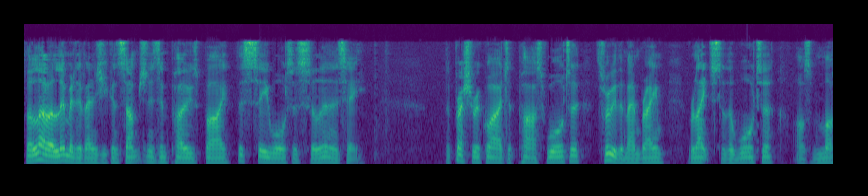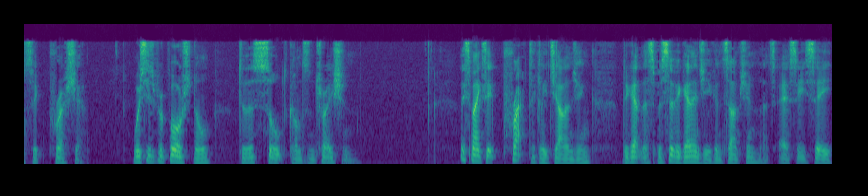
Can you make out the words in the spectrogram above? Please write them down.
the lower limit of energy consumption is imposed by the seawater's salinity. The pressure required to pass water through the membrane relates to the water osmotic pressure, which is proportional to the salt concentration. This makes it practically challenging to get the specific energy consumption, that's SEC,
